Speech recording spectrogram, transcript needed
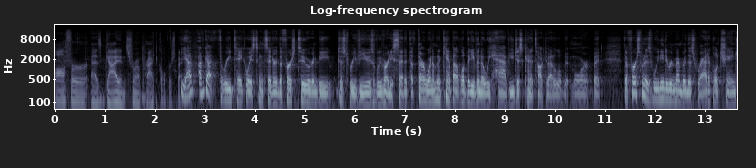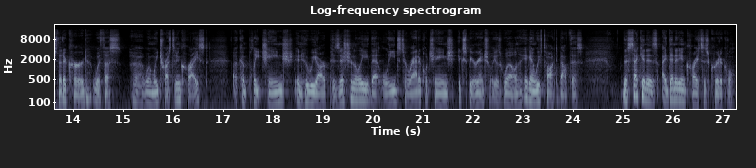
offer as guidance from a practical perspective? Yeah, I've, I've, got three takeaways to consider. The first two are going to be just reviews. We've already said it. The third one, I'm going to camp out a little bit, even though we have. You just kind of talked about a little bit more. But the first one is we need to remember this radical change that occurred with us uh, when we trusted in Christ. A complete change in who we are positionally that leads to radical change experientially as well. And again, we've talked about this. The second is identity in Christ is critical.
